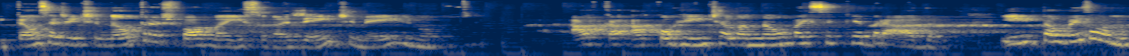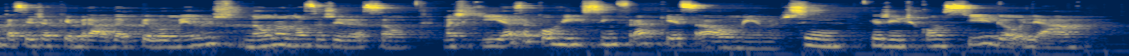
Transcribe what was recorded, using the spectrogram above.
Então, se a gente não transforma isso na gente mesmo, a, a corrente ela não vai ser quebrada. E talvez ela nunca seja quebrada, pelo menos não na nossa geração, mas que essa corrente se enfraqueça ao menos. Sim. Que a gente consiga olhar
